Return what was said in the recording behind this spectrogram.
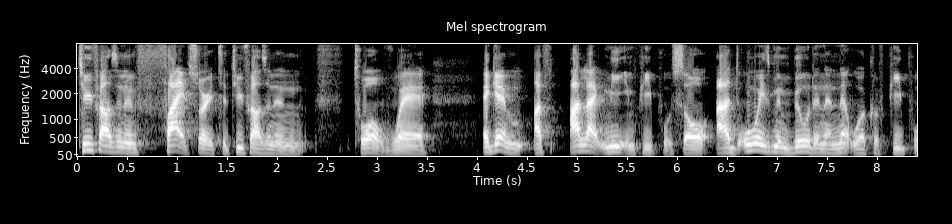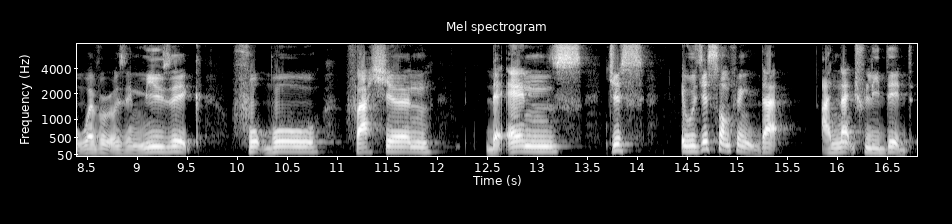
2005 sorry to 2012 where again I've, I like meeting people. So I'd always been building a network of people whether it was in music, football, fashion, the ends, just it was just something that I naturally did.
